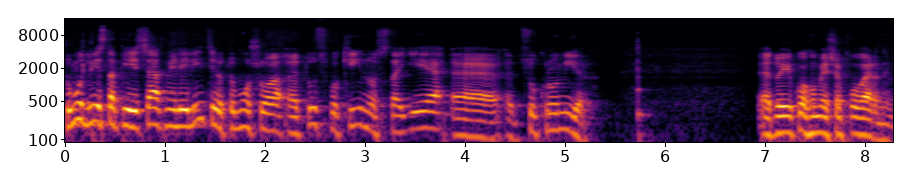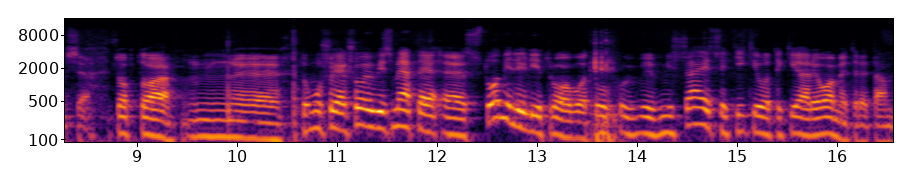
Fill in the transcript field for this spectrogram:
Чому 250 мл? Тому що е, тут спокійно стає цукромір до якого ми ще повернемося.40 м, е, тому що якщо ви візьмете е, 100 мл, то в- вміщаються тільки отакі ареометри там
